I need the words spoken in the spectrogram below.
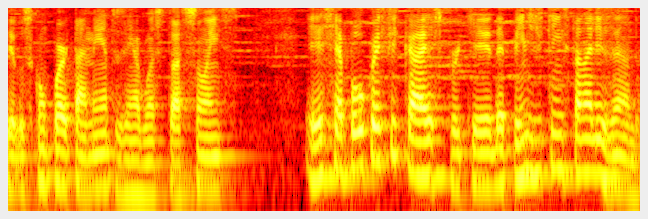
pelos comportamentos em algumas situações. Esse é pouco eficaz porque depende de quem está analisando.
